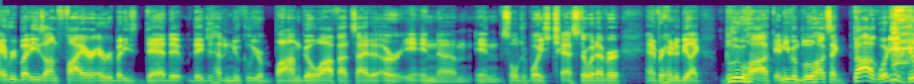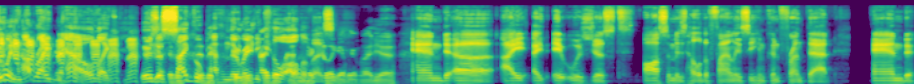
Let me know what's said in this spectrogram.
Everybody's on fire. Everybody's dead. It- they just had a nuclear bomb go off outside of, or in in, um, in Soldier Boy's chest or whatever. And for him to be like Blue Hawk, and even Blue Hawk's like, "Dog, what are you doing? Not right now!" Like there's a psychopath, and they're ready to kill all of us Killing everyone, yeah. and uh, I, I, it was just awesome as hell to finally see him confront that. And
